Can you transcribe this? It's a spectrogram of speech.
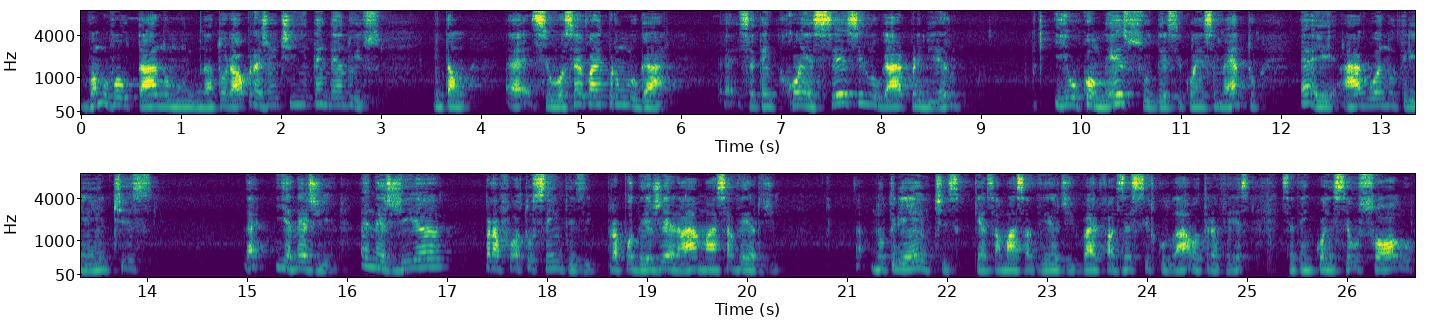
vamos voltar no mundo natural para a gente ir entendendo isso. Então, é, se você vai para um lugar, é, você tem que conhecer esse lugar primeiro, e o começo desse conhecimento é aí, água, nutrientes né, e energia. A energia para a fotossíntese, para poder gerar a massa verde. Nutrientes que essa massa verde vai fazer circular outra vez. Você tem que conhecer o solo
